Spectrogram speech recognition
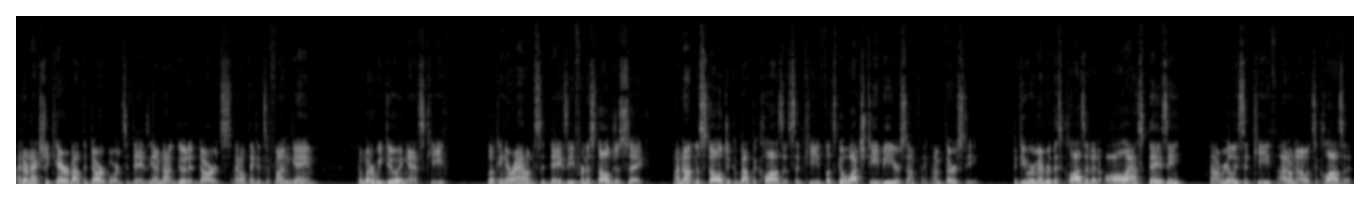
I don't actually care about the dartboard, said Daisy. I'm not good at darts. I don't think it's a fun game. Then what are we doing? asked Keith. Looking around, said Daisy, for nostalgia's sake. I'm not nostalgic about the closet, said Keith. Let's go watch TV or something. I'm thirsty. But do you remember this closet at all? asked Daisy. Not really, said Keith. I don't know. It's a closet.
